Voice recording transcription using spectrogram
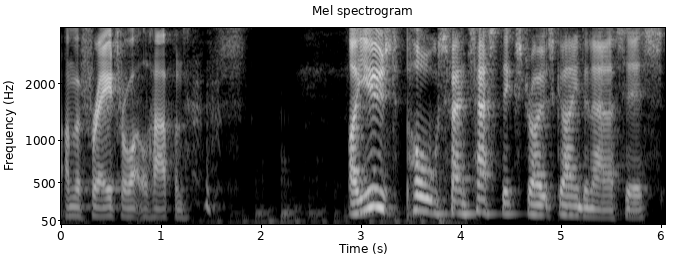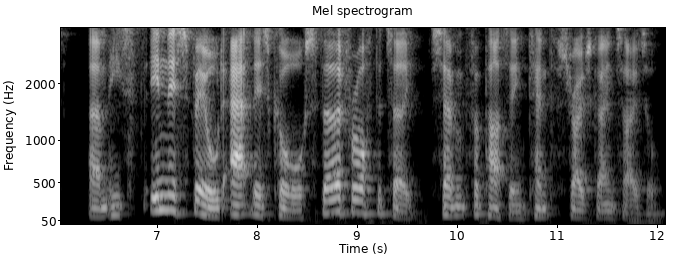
I'm afraid for what will happen. I used Paul's fantastic strokes gained analysis. Um, he's in this field at this course, third for off the tee, seventh for putting, tenth for strokes gained total.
